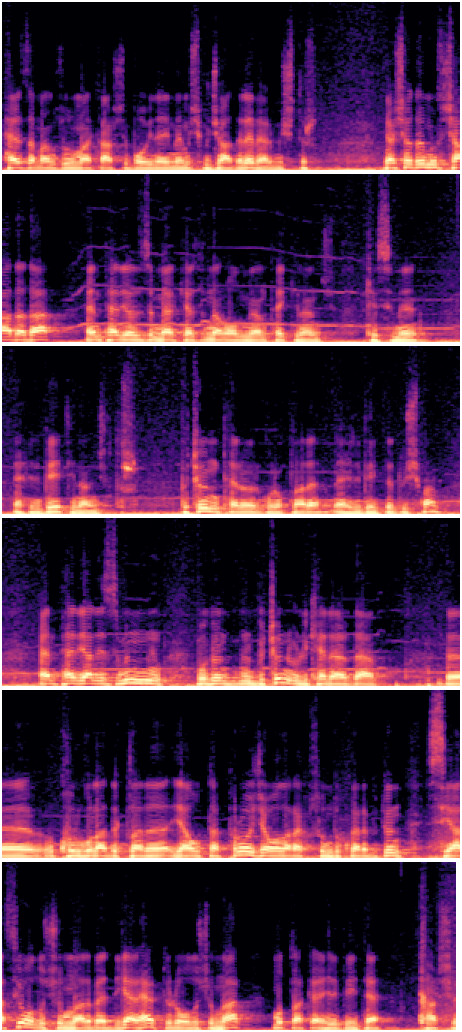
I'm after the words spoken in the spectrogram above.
her zaman zulma karşı boyun eğmemiş mücadele vermiştir. Yaşadığımız çağda da emperyalizm merkezinden olmayan tek inanç kesimi Ehl-i Beyt inancıdır. Bütün terör grupları Ehl-i Beyt'e düşman. Emperyalizmin bugün bütün ülkelerde e, kurguladıkları yahut da proje olarak sundukları bütün siyasi oluşumlar ve diğer her türlü oluşumlar mutlaka Ehl-i Beyt'e karşı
